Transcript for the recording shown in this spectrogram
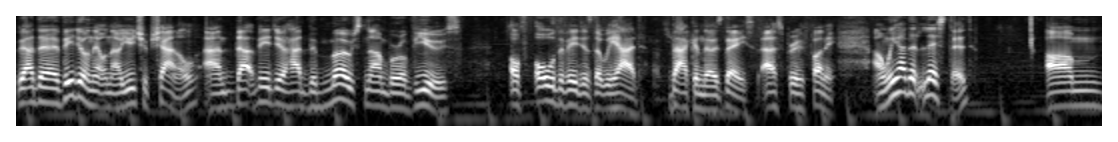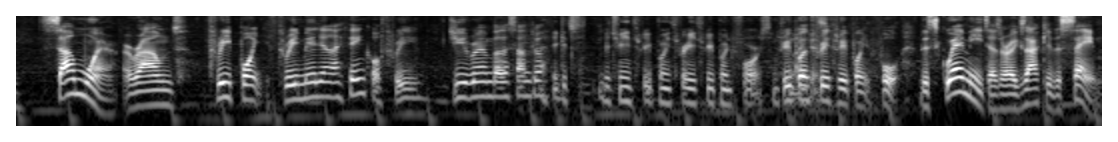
we had a video on it on our YouTube channel and that video had the most number of views of all the videos that we had That's back right. in those days. That's pretty funny. And we had it listed um, somewhere around 3.3 million, I think, or 3, do you remember, Alessandro? I think it's between 3.3, 3.4, something 3.3, like 3.4. The square meters are exactly the same,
